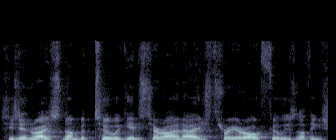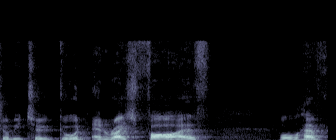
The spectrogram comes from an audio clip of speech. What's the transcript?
she's in race number two against her own age, three-year-old fillies, and I think she'll be too good. And race five, we'll have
